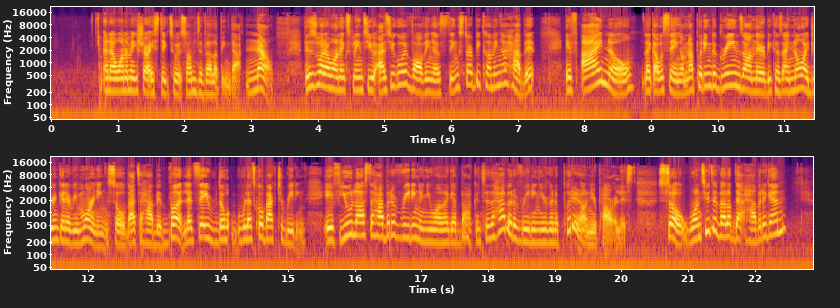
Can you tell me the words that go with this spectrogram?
and I want to make sure I stick to it. So I'm developing that. Now, this is what I want to explain to you as you go evolving, as things start becoming a habit. If I know, like I was saying, I'm not putting the greens on there because I know I drink it every morning. So that's a habit. But let's say, the, let's go back to reading. If you lost the habit of reading and you want to get back into the habit of reading, you're going to put it on your power list. So once you develop that habit again,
